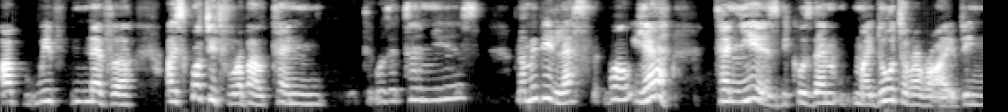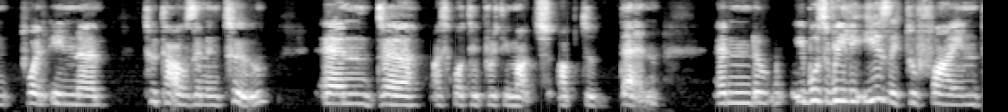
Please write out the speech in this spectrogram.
uh, we've never. I squatted for about ten. Was it ten years? No, maybe less. Well, yeah, ten years because then my daughter arrived in twen- in uh, 2002, and uh, I squatted pretty much up to then, and it was really easy to find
